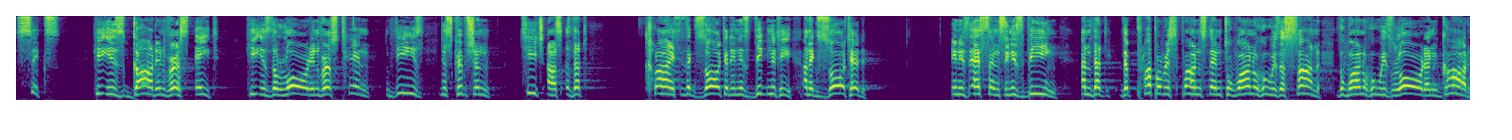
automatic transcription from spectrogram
6, He is God in verse 8, He is the Lord in verse 10. These descriptions teach us that Christ is exalted in his dignity and exalted in his essence, in his being, and that the proper response then to one who is a son, the one who is Lord and God,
